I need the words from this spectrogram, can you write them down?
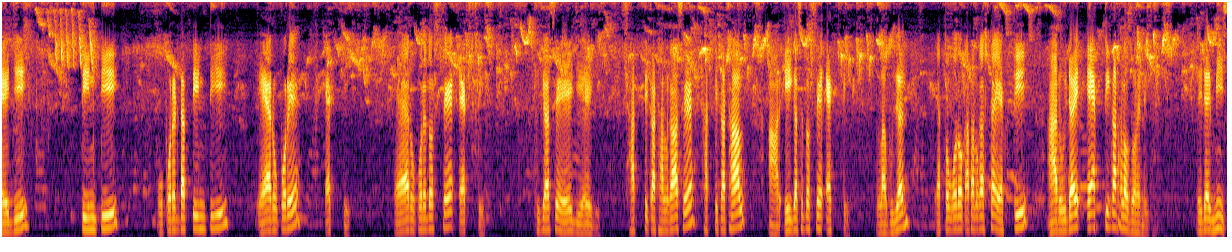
এই যে তিনটি, উপরেরটা তিনটি, এর উপরে একটি, এর উপরে ধরছে একটি। ঠিক আছে, এই যে এই যে, ষাটটি কাঁঠাল গাছে ষাটটি কাঁঠাল, আর এই গাছে ধরছে একটি। লা বুঝেন এত বড় কাঁঠাল গাছটা একটি, আর ওইটাই একটি কাঁঠালও ধরে নেই। এইটাই মিস,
